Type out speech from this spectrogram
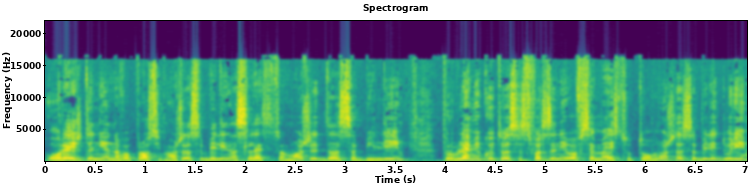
уреждания на въпроси, може да са били наследства, може да са били проблеми, които са свързани в семейството, може да са били дори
